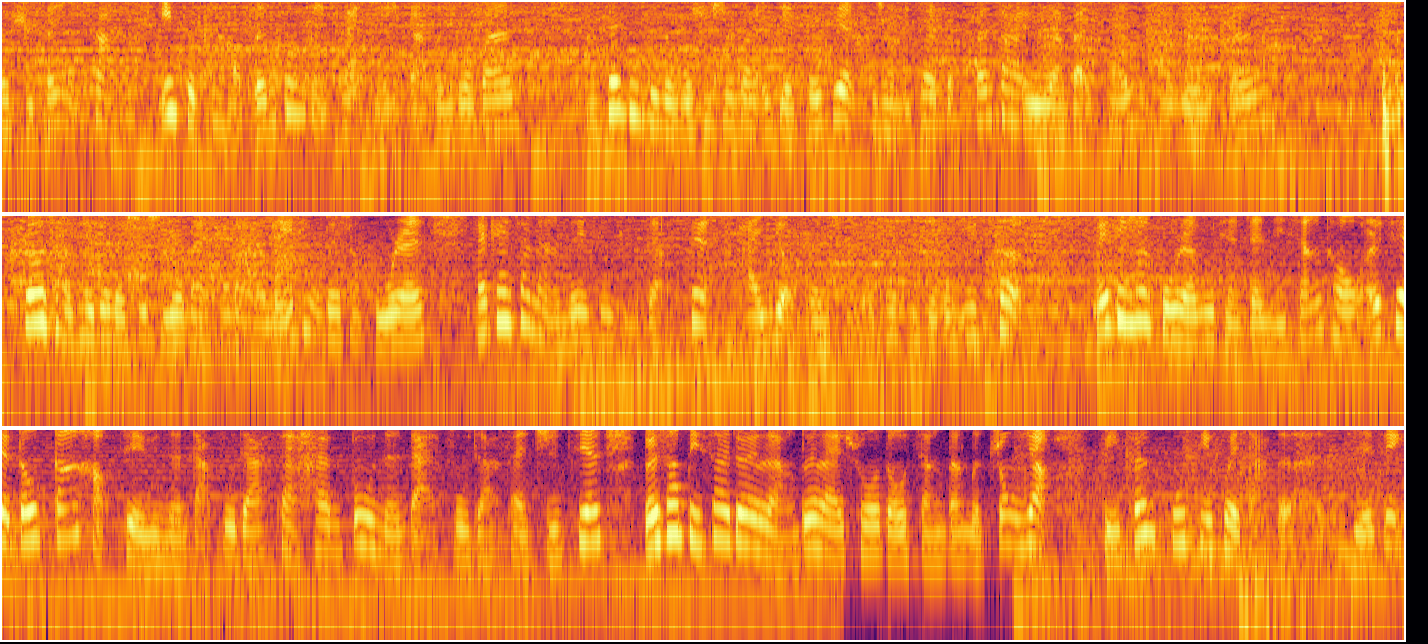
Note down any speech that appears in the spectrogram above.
二十分以上，因此看好本场比赛可以大分过关。比赛进行的魔术师官一节推荐，这场比赛总分大于两百三十三点五分。最后想推荐的是十点半开打的雷霆对上湖人，来看一下两队近期的表现，还有本场的赛事结果预测。雷霆和湖人目前战绩相同，而且都刚好介于能打附加赛和不能打附加赛之间。本场比赛对两队来说都相当的重要，比分估计会打得很接近。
